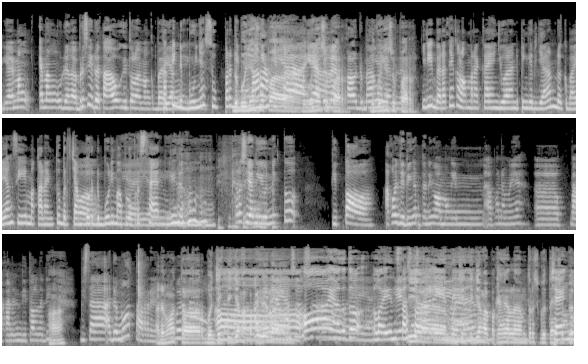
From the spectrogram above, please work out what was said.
ya emang emang udah nggak bersih udah tahu gitu loh emang kebayang tapi debunya super debunya super kita. Iya, debunya iya, bener. super Kalau debunya debunya iya, super Jadi ibaratnya kalau mereka yang jualan di pinggir jalan udah kebayang sih makanan itu bercampur Wow. debu 50% Iya, iya, gitu. Biasanya terus kayak yang gitu. unik tuh di tol aku jadi inget tadi ngomongin apa namanya eh, makanan di tol tadi Hah? bisa ada motor ya ada motor bonceng tiga nggak pakai Oh, gitu helm ya. Oh, yang itu tuh iya, iya. lo insta Iya, bonceng ya. tiga nggak pakai helm terus gue tanya supir,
